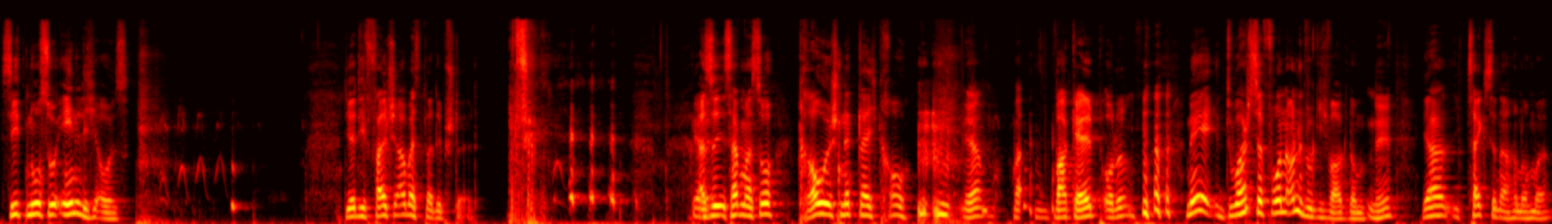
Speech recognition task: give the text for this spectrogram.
Sieht nur so ähnlich aus. Die hat die falsche Arbeitsplatte bestellt. Also ich sag mal so, grau ist nicht gleich grau. Ja, war, war gelb, oder? Nee, du hast es ja vorhin auch nicht wirklich wahrgenommen. nee. Ja, ich zeig's dir nachher nochmal.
